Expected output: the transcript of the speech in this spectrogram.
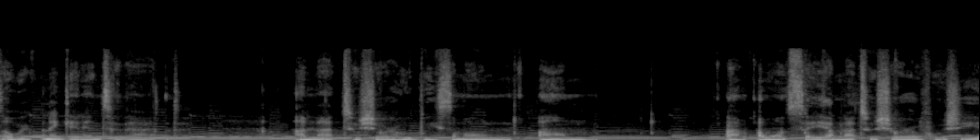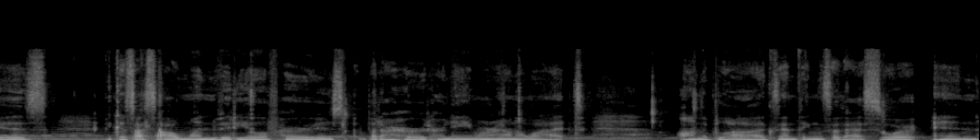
So we're gonna get into that. I'm not too sure who B. Simone. Um, I, I won't say I'm not too sure of who she is because I saw one video of hers, but I heard her name around a lot on the blogs and things of that sort. And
